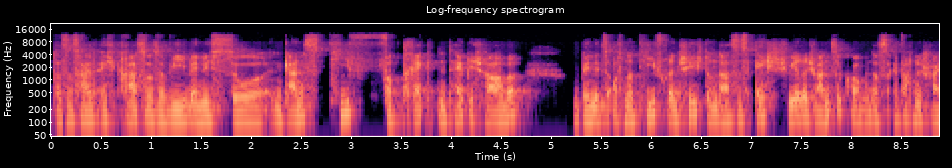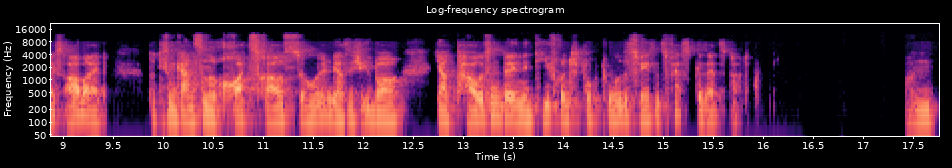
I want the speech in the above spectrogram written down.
Das ist halt echt krass. Also wie wenn ich so einen ganz tief verdreckten Teppich habe und bin jetzt auf einer tieferen Schicht und da ist es echt schwierig ranzukommen. Das ist einfach eine scheiß Arbeit, dort diesen ganzen Rotz rauszuholen, der sich über Jahrtausende in den tieferen Strukturen des Wesens festgesetzt hat. Und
